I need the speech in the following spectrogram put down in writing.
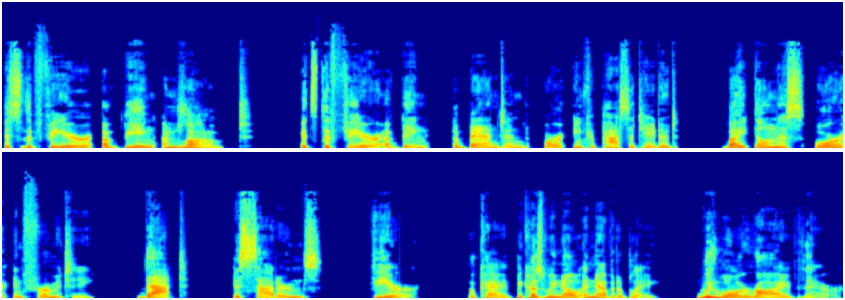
It's the fear of being unloved. It's the fear of being abandoned or incapacitated by illness or infirmity. That is Saturn's fear, okay? Because we know inevitably we will arrive there.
